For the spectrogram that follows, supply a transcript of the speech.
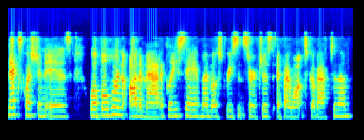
Next question is, will Bullhorn automatically save my most recent searches if I want to go back to them?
